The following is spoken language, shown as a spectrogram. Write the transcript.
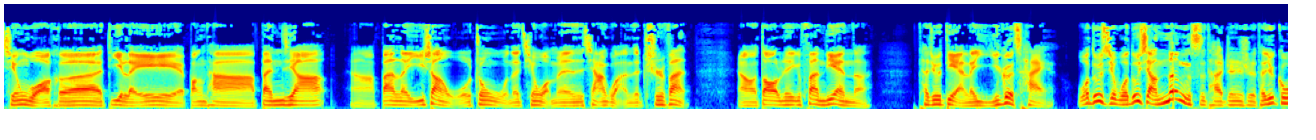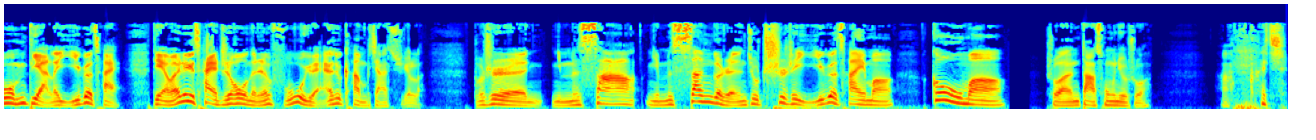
请我和地雷帮他搬家啊，搬了一上午。中午呢，请我们下馆子吃饭，然后到了这个饭店呢，他就点了一个菜，我都想我都想弄死他，真是，他就给我们点了一个菜。点完这个菜之后呢，人服务员就看不下去了，不是你们仨，你们三个人就吃这一个菜吗？够吗？说完，大葱就说：“啊，快去，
